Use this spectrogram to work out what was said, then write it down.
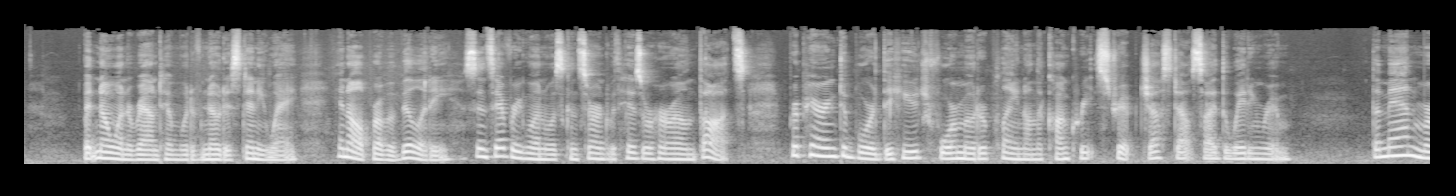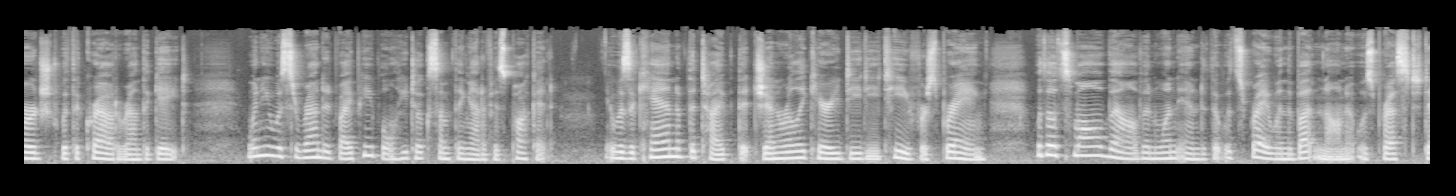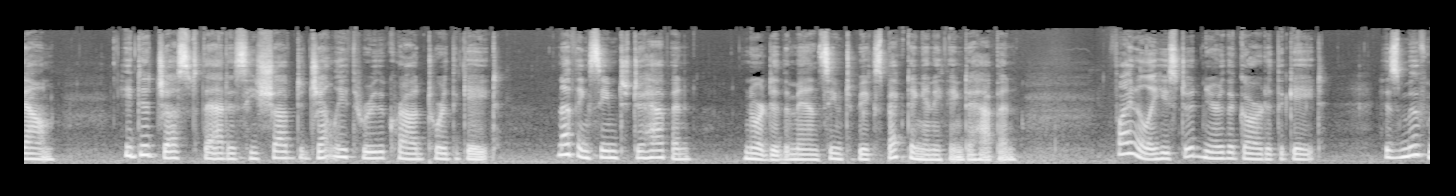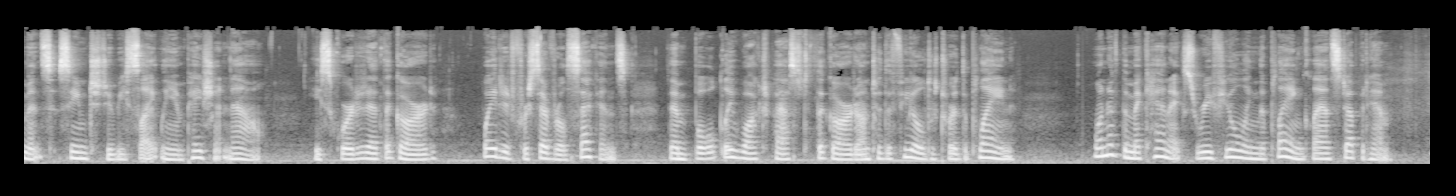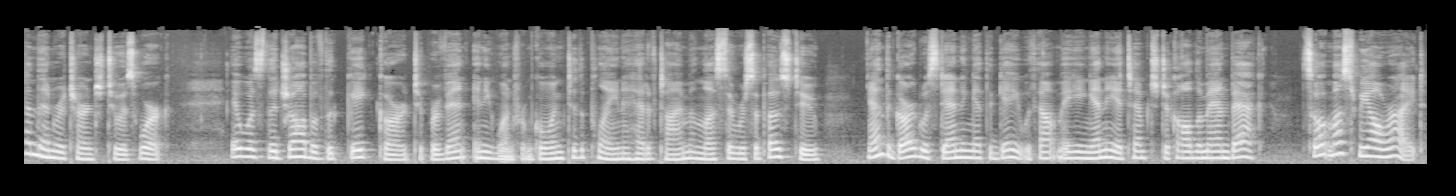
But no one around him would have noticed anyway, in all probability, since everyone was concerned with his or her own thoughts, preparing to board the huge four motor plane on the concrete strip just outside the waiting room. The man merged with the crowd around the gate. When he was surrounded by people, he took something out of his pocket. It was a can of the type that generally carry DDT for spraying, with a small valve in one end that would spray when the button on it was pressed down. He did just that as he shoved gently through the crowd toward the gate. Nothing seemed to happen nor did the man seem to be expecting anything to happen. Finally, he stood near the guard at the gate. His movements seemed to be slightly impatient now. He squirted at the guard, waited for several seconds, then boldly walked past the guard onto the field toward the plane. One of the mechanics refueling the plane glanced up at him and then returned to his work. It was the job of the gate guard to prevent anyone from going to the plane ahead of time unless they were supposed to, and the guard was standing at the gate without making any attempt to call the man back, so it must be all right.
